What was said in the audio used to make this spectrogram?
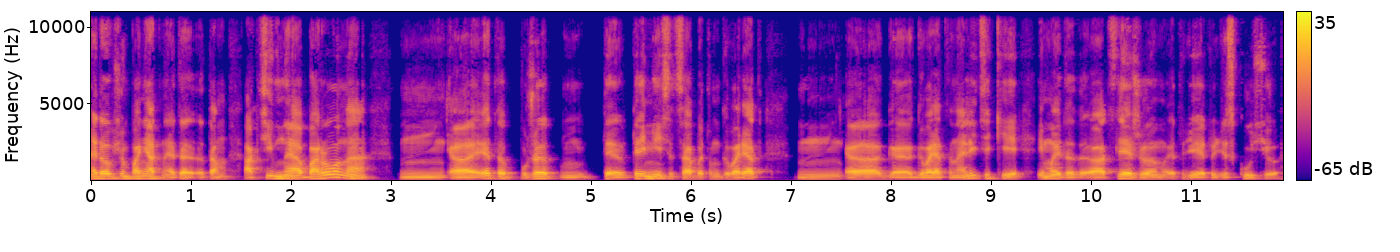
это, в общем, понятно, это там активная оборона, это уже три месяца об этом говорят говорят аналитики, и мы это, отслеживаем эту, эту дискуссию.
